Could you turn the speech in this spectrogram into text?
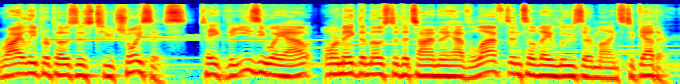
Riley proposes two choices take the easy way out, or make the most of the time they have left until they lose their minds together.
